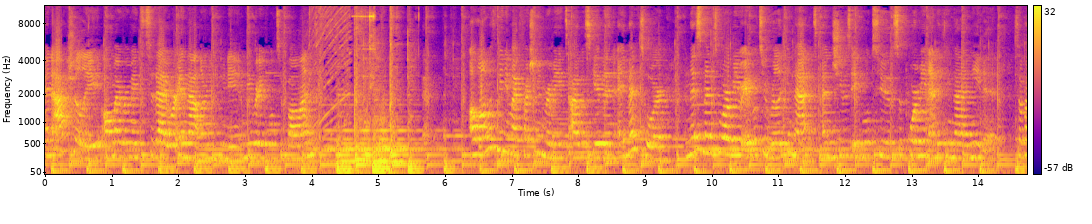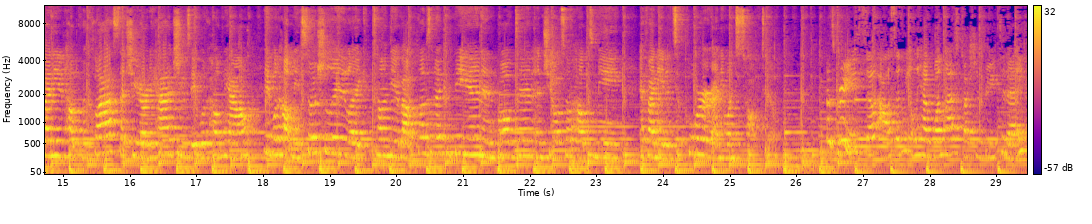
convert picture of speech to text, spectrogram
And actually, all my roommates today were in that learning community, and we were able to bond. Along with meeting my freshman roommates, I was given a mentor. And this mentor, we were able to really connect, and she was able to support me in anything that I needed. So if I needed help with a class that she had already had, she was able to help me out, able to help me socially, like telling me about clubs that I could be in and involved in, and she also helped me if I needed support or anyone to talk to. That's great. So Allison, we only have one last question for you today,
